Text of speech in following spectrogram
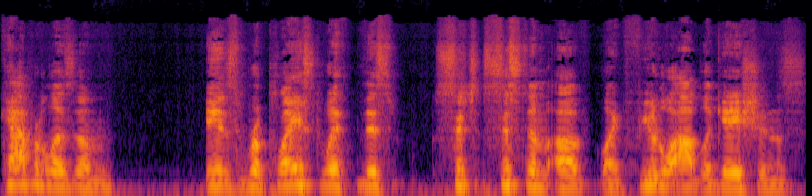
capitalism is replaced with this system of like feudal obligations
